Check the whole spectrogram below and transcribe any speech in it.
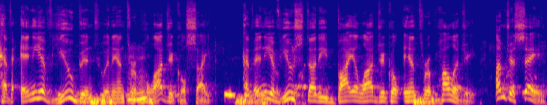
Have any of you been to an mm-hmm. anthropological site? Have any of you studied biological anthropology? I'm just saying,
